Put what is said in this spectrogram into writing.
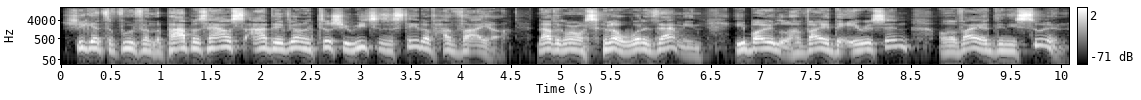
She gets the food from the Papa's house, Ad de until she reaches a state of Havaya. Now the Gemara wants to know, what does that mean? Ibailu, Havaya de Erisin, or Havaya de Nisuin?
